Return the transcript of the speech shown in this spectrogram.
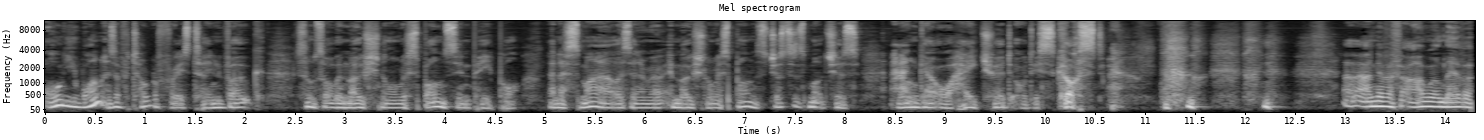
all you want as a photographer is to invoke some sort of emotional response in people. And a smile is an emotional response just as much as anger or hatred or disgust. I never, I will never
